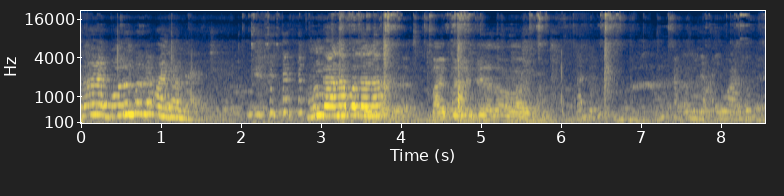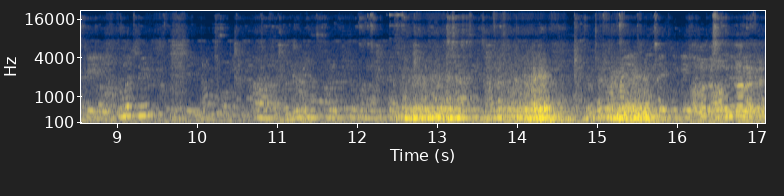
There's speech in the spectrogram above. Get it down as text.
काय, बोलून बोललं पाहिजे आम्ही. म्हणून गाणं बोललं ना बायको जिंकली जाता मला अभिमान. कुणाची? मला घालून काय आहे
